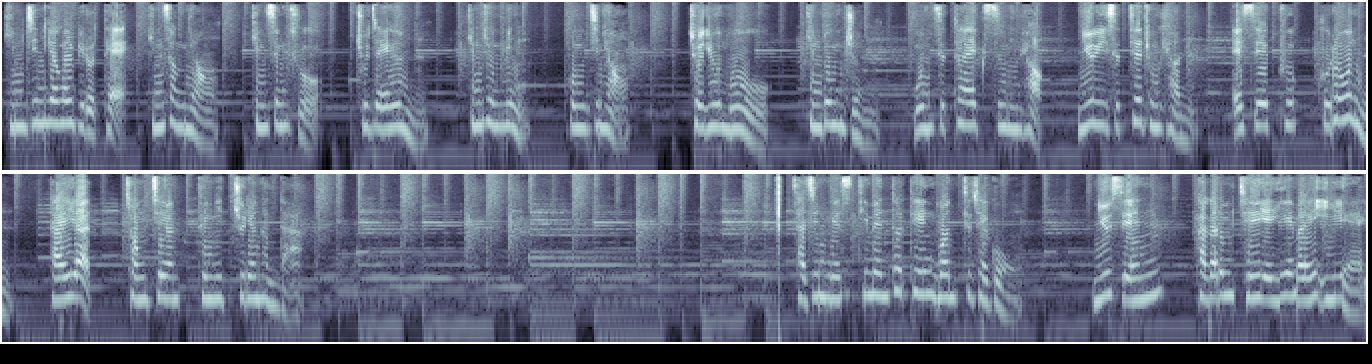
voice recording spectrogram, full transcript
김진경을 비롯해 김성령, 김승수, 조재은, 김종민, 홍진영, 조윤우, 김동준, 몬스타 X 민혁, 뉴이스트 조현, SF 구로운, 다이앗, 정채연 등이 출연한다. 사진 웨스팀 엔터테인먼트 제공. 뉴스엔 가가름 JAMIEA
